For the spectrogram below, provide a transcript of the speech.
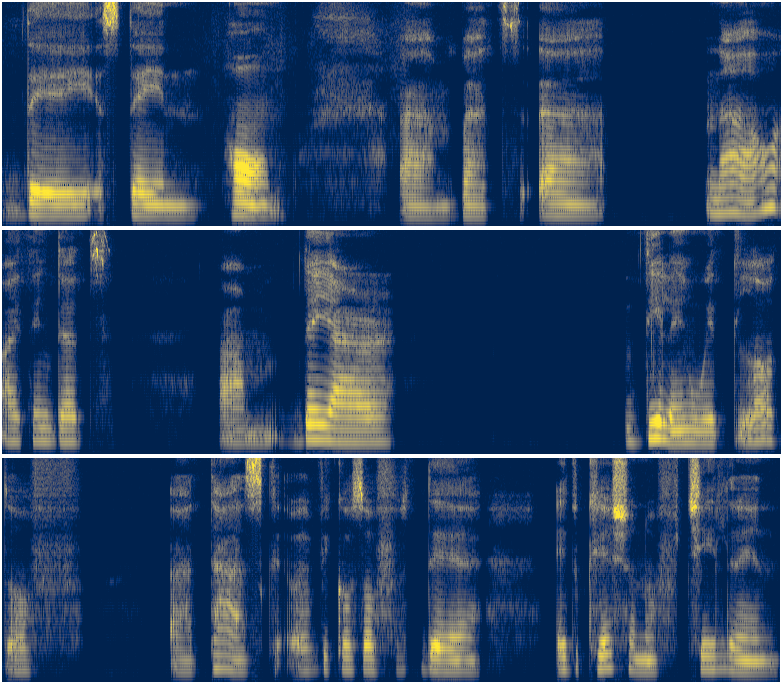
they staying home. Um, but uh, now I think that um, they are dealing with lot of uh, tasks uh, because of the education of children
